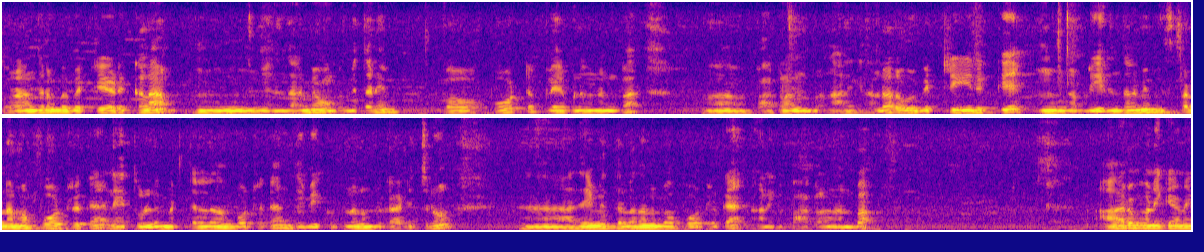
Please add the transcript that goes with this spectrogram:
தொடர்ந்து நம்ம வெற்றி எடுக்கலாம். இருந்தாலுமே உங்கள் மெத்தடையும் போ போட்டு ப்ளே பண்ணுங்க நண்பா. பார்க்கலாம் நண்பா. நாளைக்கு நல்ல ஒரு வெற்றி இருக்குது அப்படி இருந்தாலுமே மிஸ் பண்ணாமல் போட்டிருக்கேன். நேற்று உள்ள மெத்தடில் தான் போட்டிருக்கேன். இந்த வீக்கு ஃபுல்லாக நம்மளுக்கு அடிச்சிடும் அதே மெத்தடில் தான் நண்பா போட்டிருக்கேன். நாளைக்கு பார்க்கலாம் நண்பா. ஆறு மணிக்கான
